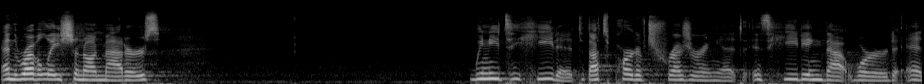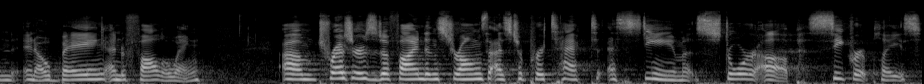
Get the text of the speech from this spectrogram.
and the revelation on matters, we need to heed it. That's part of treasuring it, is heeding that word and, and obeying and following. Um, treasures defined in Strong's as to protect, esteem, store up, secret place.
